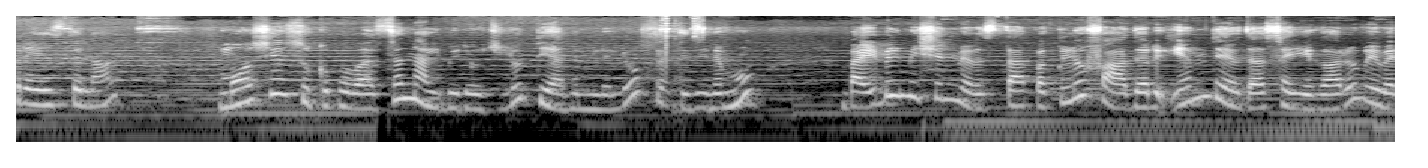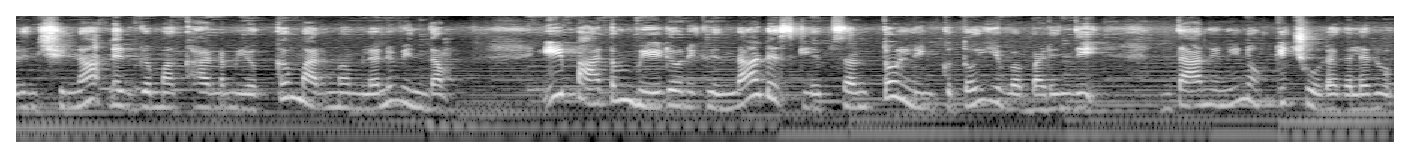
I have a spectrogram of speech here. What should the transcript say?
ప్రేస్తలా మోసే సుఖపవాస నలభై రోజులు ధ్యానములలో ప్రతిదినము. బైబిల్ మిషన్ వ్యవస్థాపకులు ఫాదర్ ఎం దేవదాసయ్య గారు వివరించిన నిర్గమకాండం యొక్క మర్మములను విందాం. ఈ పాఠం వీడియోని క్రింద డిస్క్రిప్షన్తో లింక్తో ఇవ్వబడింది. దానిని నొక్కి చూడగలరు.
